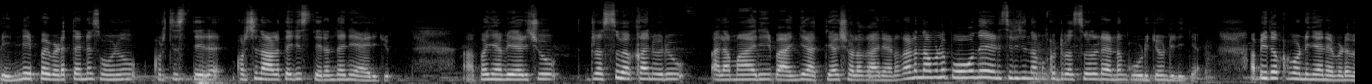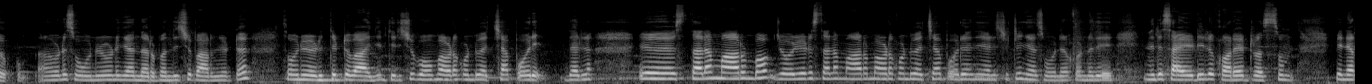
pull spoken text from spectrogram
പിന്നെ ഇപ്പോൾ ഇവിടെ തന്നെ സോനു കുറച്ച് സ്ഥിര കുറച്ച് നാളത്തേക്ക് സ്ഥിരം തന്നെയായിരിക്കും. അപ്പോൾ ഞാൻ വിചാരിച്ചു ഡ്രസ്സ് വെക്കാൻ ഒരു അലമാരി ഭയങ്കര അത്യാവശ്യമുള്ള കാര്യമാണ്. കാരണം നമ്മൾ പോകുന്നതിനനുസരിച്ച് നമുക്ക് ഡ്രസ്സുകളുടെ എണ്ണം കൂടിക്കൊണ്ടിരിക്കാം അപ്പോൾ ഇതൊക്കെ കൊണ്ട് ഞാൻ എവിടെ വെക്കും? അതുകൊണ്ട് സോനുവിനോട് ഞാൻ നിർബന്ധിച്ച് പറഞ്ഞിട്ട് സോനു എടുത്തിട്ട് വാങ്ങി തിരിച്ചു പോകുമ്പോൾ അവിടെ കൊണ്ട് വെച്ചാൽ പോരെ. ഇതെല്ലാം സ്ഥലം മാറുമ്പോൾ ജോലിയുടെ സ്ഥലം മാറുമ്പോൾ അവിടെ കൊണ്ട് വെച്ചാൽ പോരെ എന്ന് വിചാരിച്ചിട്ട് ഞാൻ സോനുവിനെ കൊണ്ട് ഇതിന്റെ സൈഡിൽ കുറേ ഡ്രസ്സും പിന്നെ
